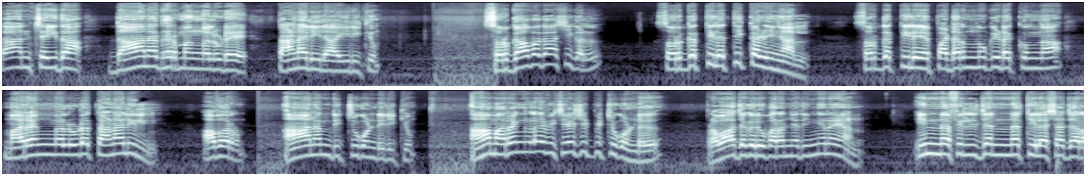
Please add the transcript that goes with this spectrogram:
താൻ ചെയ്ത ദാനധർമ്മങ്ങളുടെ തണലിലായിരിക്കും. സ്വർഗാവകാശികൾ സ്വർഗത്തിലെത്തിക്കഴിഞ്ഞാൽ സ്വർഗത്തിലെ പടർന്നുകിടക്കുന്ന മരങ്ങളുടെ തണലിൽ അവർ ആനന്ദിച്ചുകൊണ്ടിരിക്കും. ആ മരങ്ങളെ വിശേഷിപ്പിച്ചുകൊണ്ട് പ്രവാചകർ പറഞ്ഞത് ഇങ്ങനെയാണ്. ഇന്ന ഫിൽ ജന്നത്തില ഷജറ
